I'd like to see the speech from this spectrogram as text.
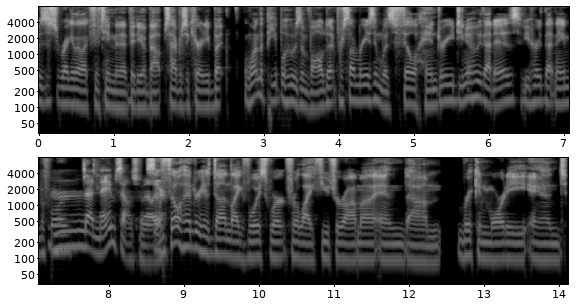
was just a regular like 15 minute video about cybersecurity but one of the people who was involved in it for some reason was phil hendrie do you know who that is have you heard that name before Mm, that name sounds so familiar. phil hendrie has done like voice work for like futurama and um rick and morty and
